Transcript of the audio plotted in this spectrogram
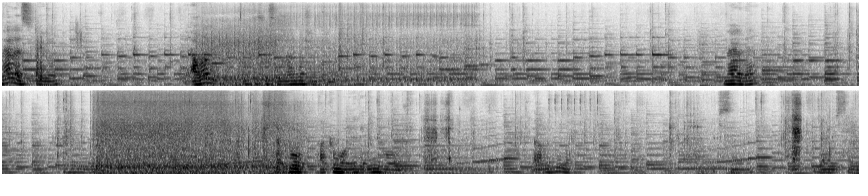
Nerede sıkıyor? E, alan köşesi nerede şimdi? Nerede? İşte bu. Takım oyunu dediğim bu olur. Ya anladın mı? İkisini de. Canım istemiyor.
